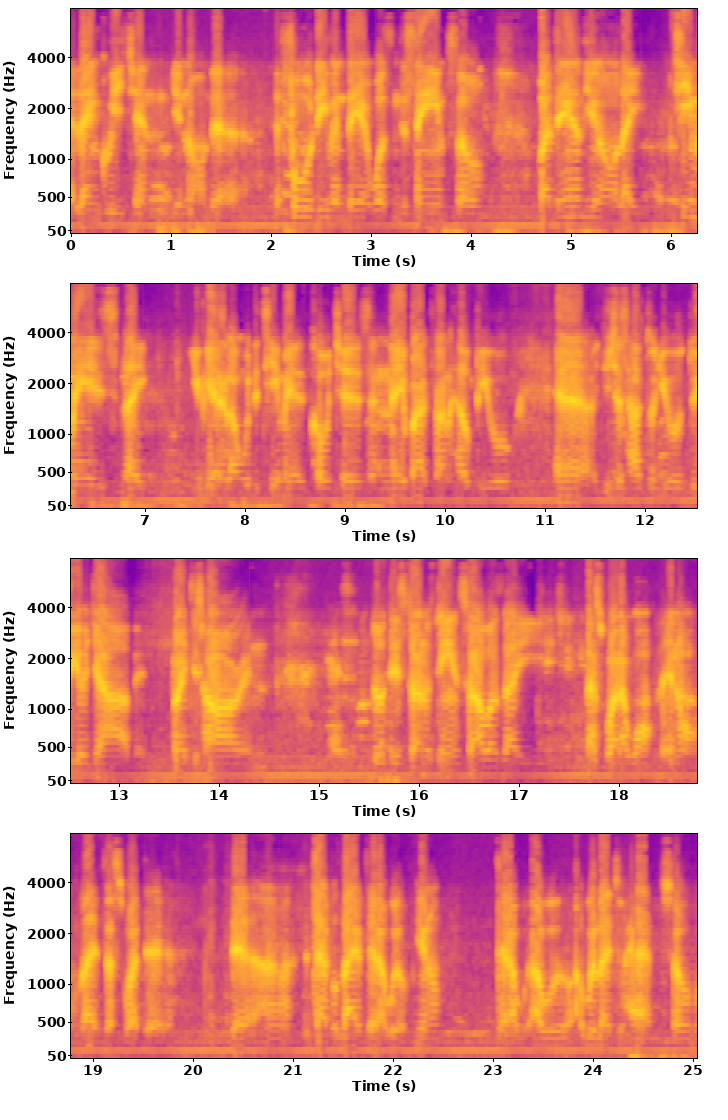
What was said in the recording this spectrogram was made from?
the language and you know the the food even there wasn't the same. So, but then you know like teammates like you get along with the teammates, coaches, and everybody trying to help you. Uh, you just have to you do your job and practice hard and and do this kind of thing. So I was like, that's what I want, you know, like that's what the the uh, the type of life that I will, you know, that I, I will I would like to have. So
